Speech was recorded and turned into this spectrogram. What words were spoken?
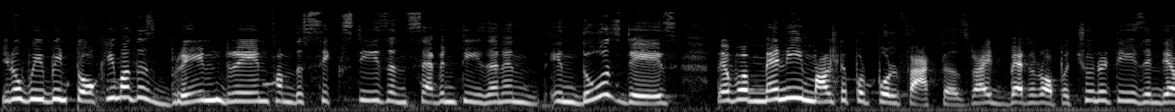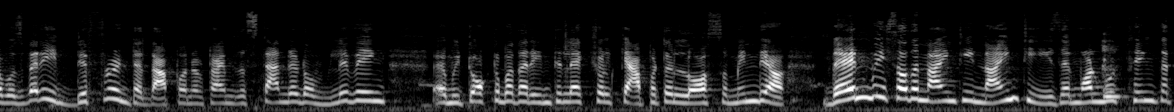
you know, we've been talking about this brain drain from the 60s and 70s. And in, in those days, there were many multiple pull factors, right? Better opportunities. India was very different at that point of time. The standard of living, and we talked about that intellectual capital loss from India. Then we saw the 1990s, and one would think that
